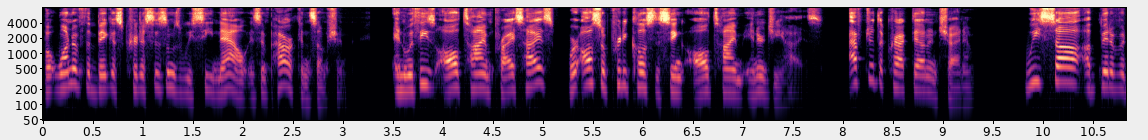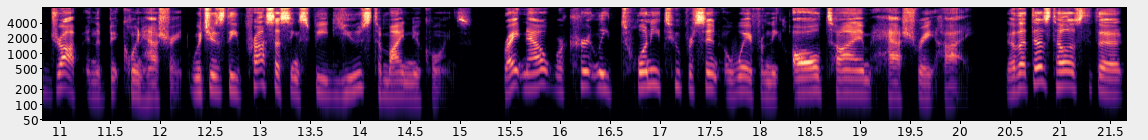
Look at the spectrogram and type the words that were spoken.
But one of the biggest criticisms we see now is in power consumption. And with these all time price highs, we're also pretty close to seeing all time energy highs. After the crackdown in China, we saw a bit of a drop in the Bitcoin hash rate, which is the processing speed used to mine new coins. Right now, we're currently 22% away from the all time hash rate high. Now, that does tell us that the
